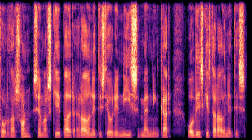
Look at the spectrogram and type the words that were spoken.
Þórðarsson sem var skipaður ráðunitistjóri Nýs menningar og viðskiptaráðunitis.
